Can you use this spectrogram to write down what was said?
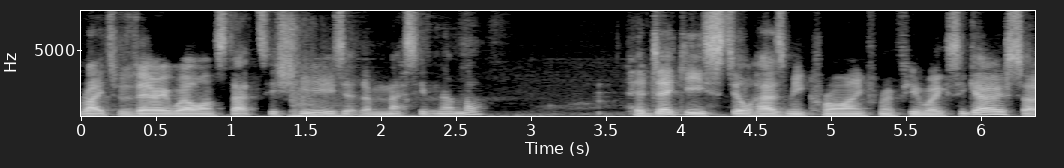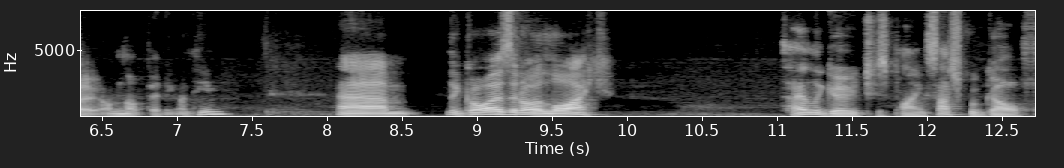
rates very well on stats this year. He's at a massive number. Hideki still has me crying from a few weeks ago, so I'm not betting on him. Um, the guys that I like, Taylor Gooch is playing such good golf.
